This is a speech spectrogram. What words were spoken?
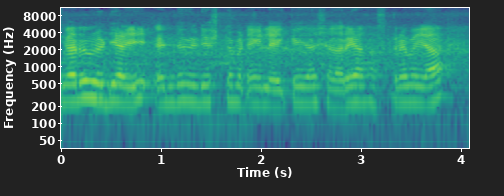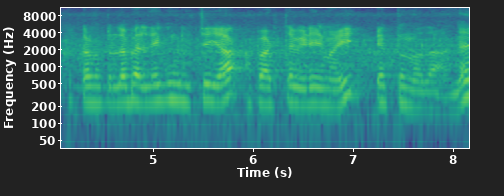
മീൻകറി റെഡിയായി എന്റെ വീഡിയോ ഇഷ്ടപ്പെട്ടെങ്കിൽ ലൈക്ക് ചെയ്യുക ഷെയർ ചെയ്യുക സബ്സ്ക്രൈബ് ചെയ്യുക തൊട്ടടുത്തുള്ള ബെല്ലേക്കും ക്ലിക്ക് ചെയ്യുക. അപ്പോൾ അടുത്ത വീഡിയോയുമായി എത്തുന്നതാണ്.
